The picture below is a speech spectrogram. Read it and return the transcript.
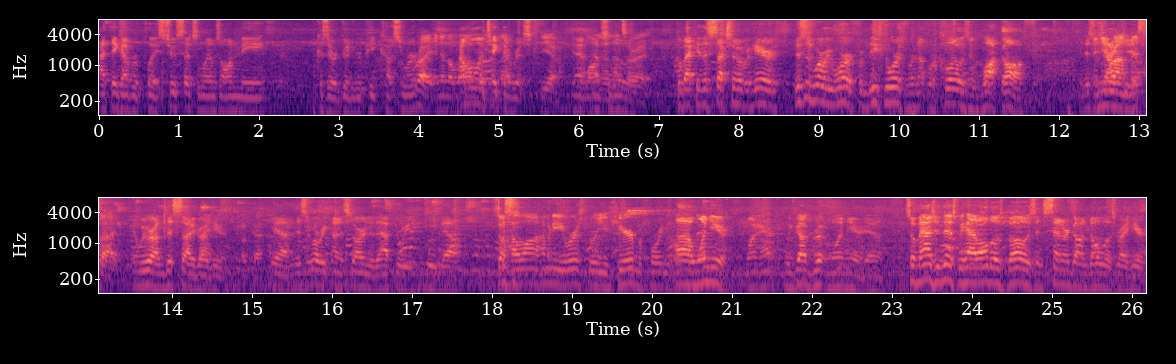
I think I've replaced two sets of limbs on me because they're a good repeat customer. Right. And in the long I'm willing to run, take that risk. Yeah. Yeah, long run, absolutely. That's all right. Go back in this section over here. This is where we were. From these doors were not were closed and blocked off. And, this And you were on this side. And we were on this side right here. Okay. Yeah, this is where we kind of started after we moved out. So how long? How many years were you here before you? Uh, one year. One year. We got grit in one year. Yeah. So imagine this: we had all those bows in center gondolas right here.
